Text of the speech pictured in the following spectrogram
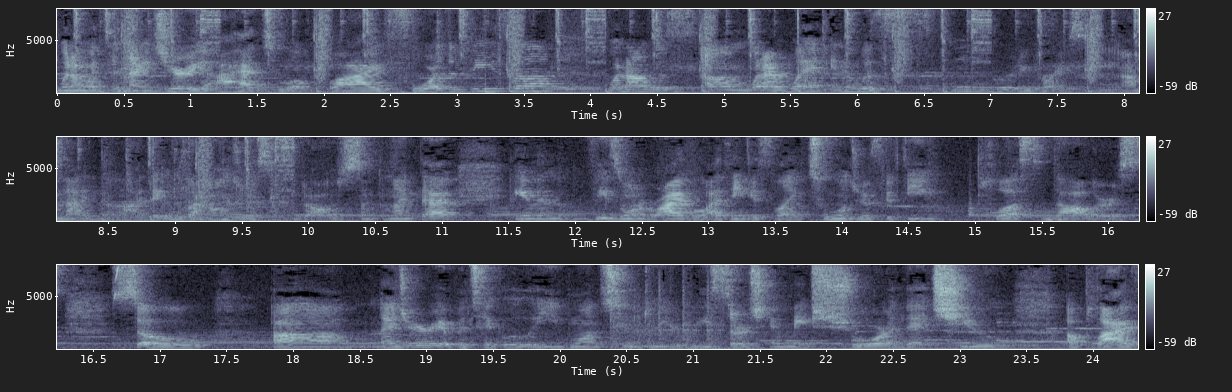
when I went to Nigeria, I had to apply for the visa when I was, um, when I went and it was pretty pricey. I'm not even. I think it was like $160 or something like that and then the visa on arrival I think it's like 250 plus dollars so um, Nigeria particularly you want to do your research and make sure that you apply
